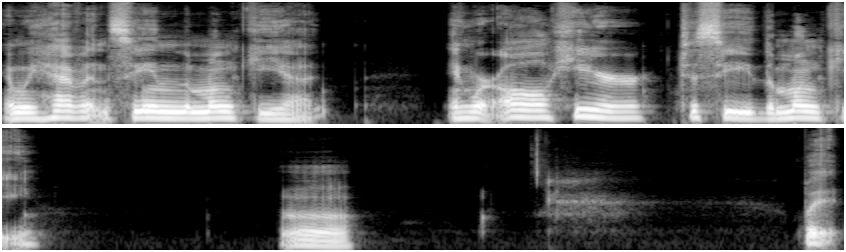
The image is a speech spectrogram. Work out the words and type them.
and we haven't seen the monkey yet. And we're all here to see the monkey. Mm. But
